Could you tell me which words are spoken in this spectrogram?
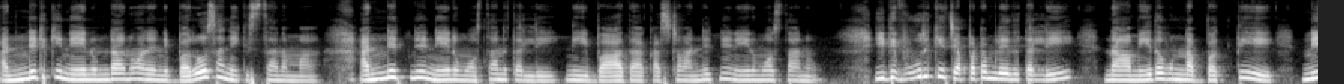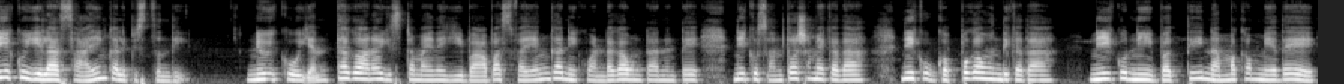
అన్నిటికీ నేనుండాను అనే భరోసా నీకు ఇస్తానమ్మా అన్నిటినీ నేను మోస్తాను తల్లి. నీ బాధ కష్టం అన్నిటినీ నేను మోస్తాను. ఇది ఊరికే చెప్పటం లేదు తల్లి. నా మీద ఉన్న భక్తి నీకు ఇలా సాయం కల్పిస్తుంది. నీకు ఎంతగానో ఇష్టమైన ఈ బాబా స్వయంగా నీకు అండగా ఉంటానంటే నీకు సంతోషమే కదా? నీకు గొప్పగా ఉంది కదా? నీకు నీ భక్తి నమ్మకం మీదే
